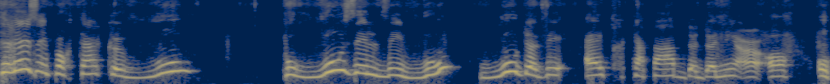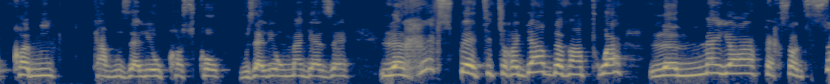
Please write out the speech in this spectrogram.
Très important que vous, pour vous élever, vous, vous devez être capable de donner un A au commis quand vous allez au Costco, vous allez au magasin. Le respect, tu, tu regardes devant toi le meilleur personne. Ça,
